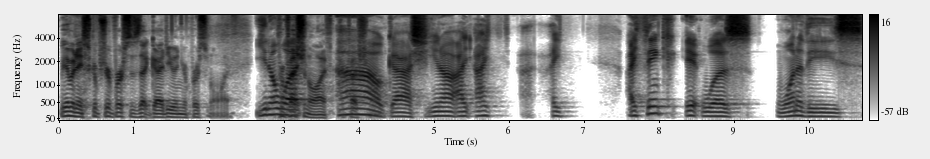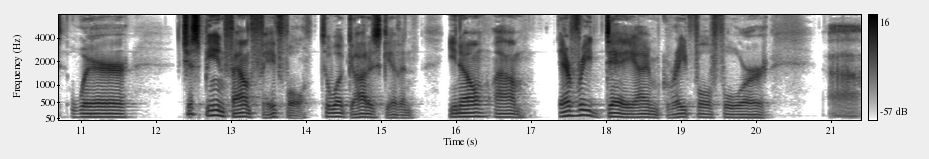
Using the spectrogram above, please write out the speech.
you have any scripture verses that guide you in your personal life? You know professional what? life. Professional. Oh gosh, you know, I, I, I, I think it was one of these where just being found faithful to what God has given. You know, um, every day I'm grateful for uh,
